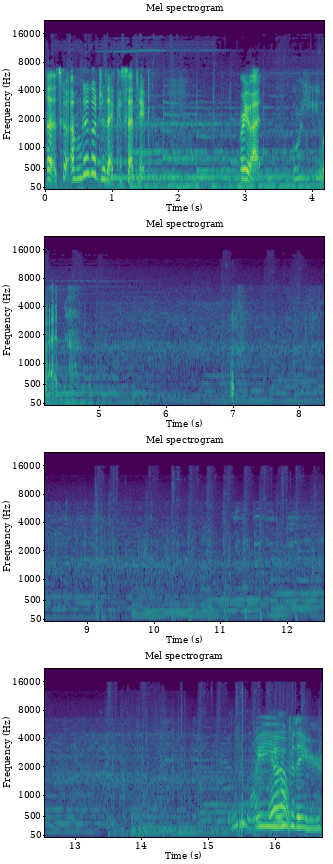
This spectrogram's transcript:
Uh, let's go. I'm gonna go to that cassette tape. Where you at? Where are you at? Way arrow. over there.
